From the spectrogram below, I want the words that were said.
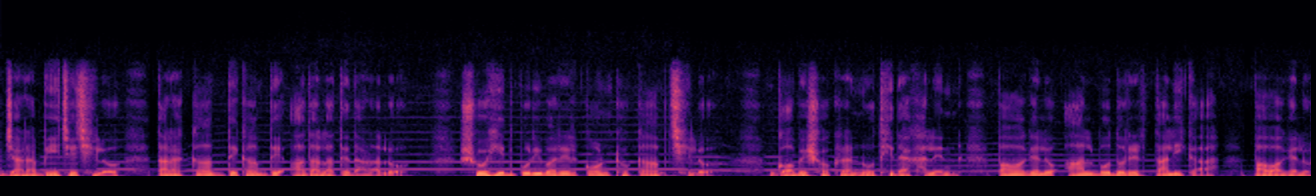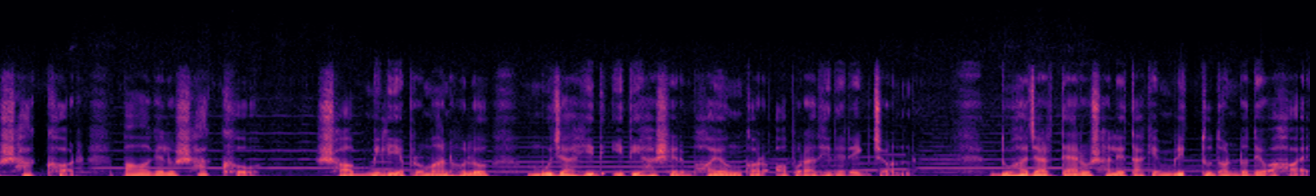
যারা বেঁচে ছিল, তারা কাঁদতে কাঁদতে আদালতে দাঁড়াল। শহীদ পরিবারের কণ্ঠ কাঁপছিল। গবেষকরা নথি দেখালেন, পাওয়া গেল আলবদরের তালিকা, পাওয়া গেল স্বাক্ষর, পাওয়া গেল সাক্ষ্য। সব মিলিয়ে প্রমাণ হল মুজাহিদ ইতিহাসের ভয়ঙ্কর অপরাধীদের একজন। দুহাজার তেরো সালে তাকে মৃত্যুদণ্ড দেওয়া হয়।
